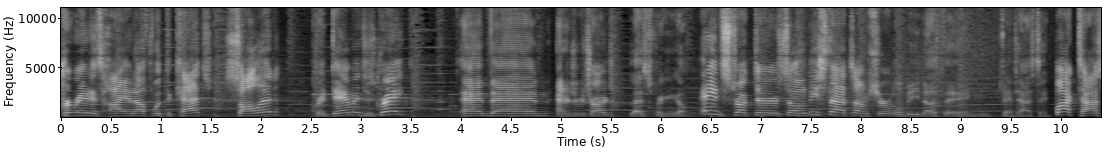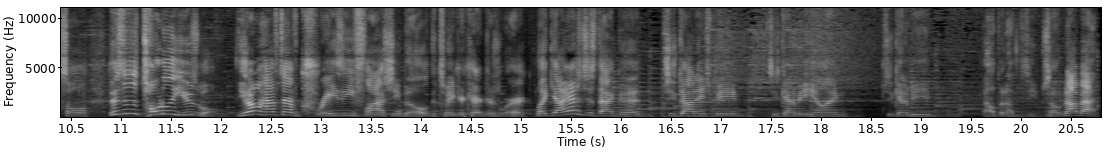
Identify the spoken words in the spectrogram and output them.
Crit rate is high enough with the catch, solid. Crit damage is great. And then energy recharge, let's freaking go. A instructor, so these stats I'm sure will be nothing fantastic. Black tassel, this is totally usable. You don't have to have crazy flashy build to make your characters work. Like Yaoyao's just that good. She's got HP, she's gonna be healing, she's gonna be helping out the team. So not bad.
